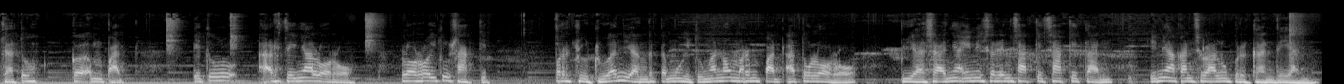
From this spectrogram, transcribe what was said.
jatuh keempat itu artinya loro. Loro itu sakit. Perjodohan yang ketemu hitungan nomor empat atau loro biasanya ini sering sakit-sakitan. Ini akan selalu bergantian.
